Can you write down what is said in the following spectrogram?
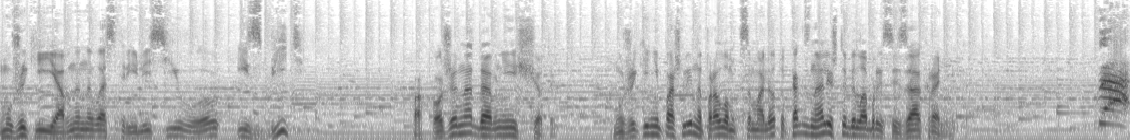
Мужики явно навострились его избить. Похоже на давние счеты. Мужики не пошли на пролом к самолету, как знали, что белобрысый за охранника. «Да!»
